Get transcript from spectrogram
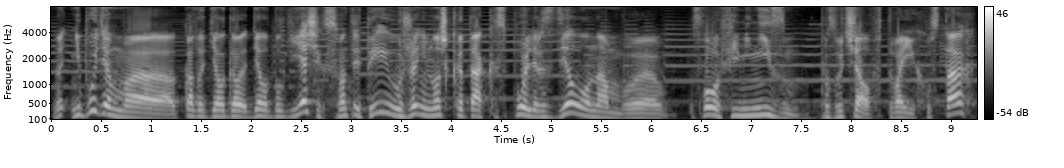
Ну, не будем э, откладывать дело, дело в долгий ящик. Смотри, ты уже немножко так спойлер сделал нам. э, слово феминизм прозвучал в твоих устах,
